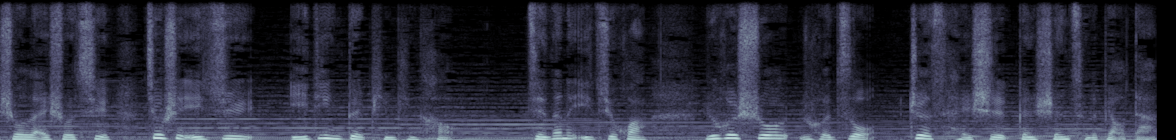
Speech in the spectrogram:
说来说去就是一句“一定对平平好”，简单的一句话，如何说如何做，这才是更深层的表达。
